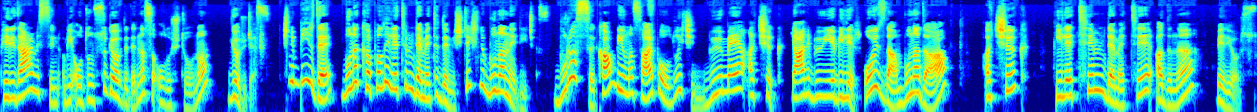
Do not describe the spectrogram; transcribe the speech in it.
peridermisin bir odunsu gövdede nasıl oluştuğunu göreceğiz. Şimdi bir de buna kapalı iletim demeti demiştik. Şimdi buna ne diyeceğiz? Burası kambiyuma sahip olduğu için büyümeye açık yani büyüyebilir. O yüzden buna da açık iletim demeti adını veriyoruz.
